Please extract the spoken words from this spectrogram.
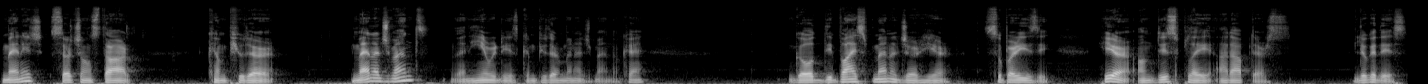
manage, search on start computer management, then here it is computer management, okay? Go device manager here, super easy. Here on display adapters, look at this.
